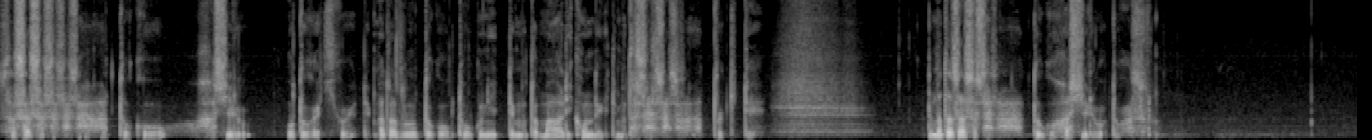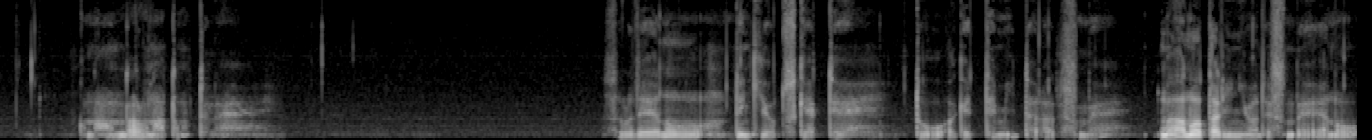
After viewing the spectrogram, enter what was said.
ささささささっとこう走る音が聞こえてまたずっとこう遠くに行ってまた回り込んできてまたさささっと来てでまたさささっとこう走る音がする。これなんだろうなと思ってね。それであの電気をつけて戸を開けてみたらですね。まああの辺りにはですねあの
